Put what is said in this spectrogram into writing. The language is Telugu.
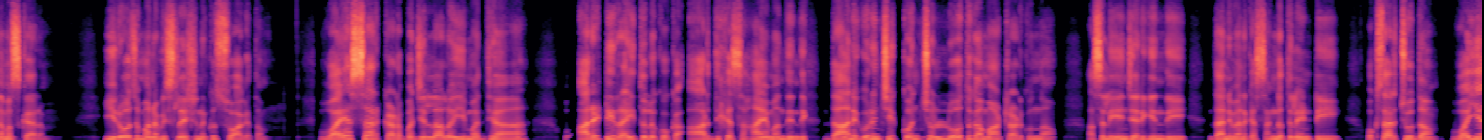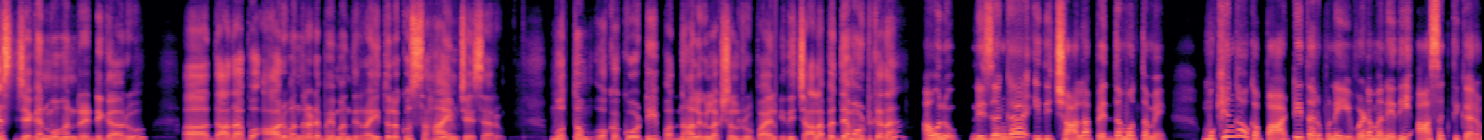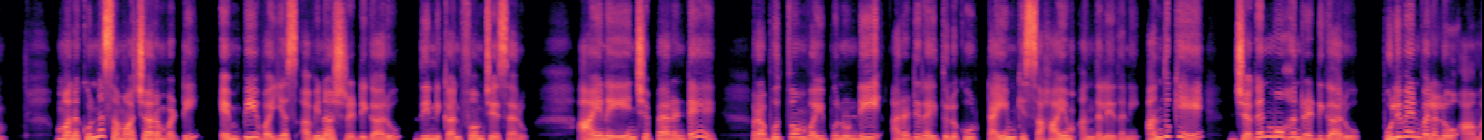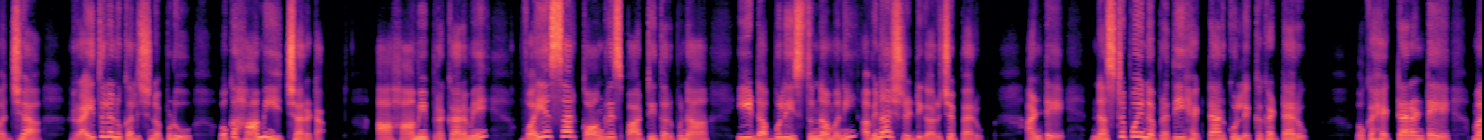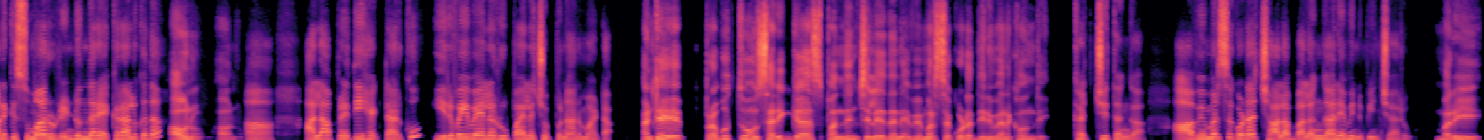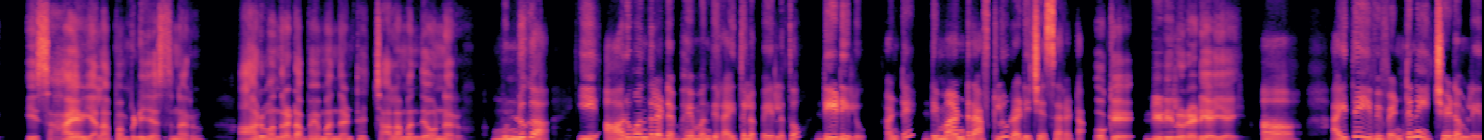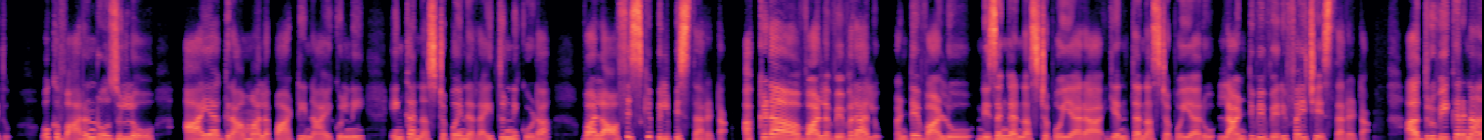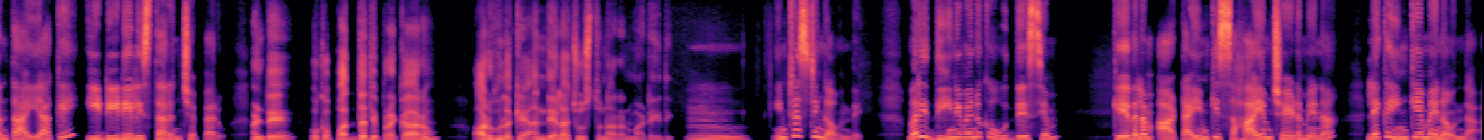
నమస్కారం. ఈరోజు మన విశ్లేషణకు స్వాగతం. వైఎస్ఆర్ కడప జిల్లాలో ఈ మధ్య అరటి రైతులకు ఒక ఆర్థిక సహాయం అందింది. దాని గురించి కొంచెం లోతుగా మాట్లాడుకుందాం. అసలు ఏం జరిగింది? దాని వెనక సంగతులేంటి? ఒకసారి చూద్దాం. వైఎస్ జగన్మోహన్ రెడ్డి గారు ఆ, దాదాపు ఆరు వందల డెబ్బై మంది రైతులకు సహాయం చేశారు. మొత్తం ఒక కోటి పద్నాలుగు లక్షల రూపాయలు. ఇది చాలా పెద్ద అమౌంట్ కదా? అవును. నిజంగా ఇది చాలా పెద్ద మొత్తమే. ముఖ్యంగా ఒక పార్టీ తరపున ఇవ్వడం అనేది ఆసక్తికరం. మనకున్న సమాచారం బట్టి ఎంపీ వైఎస్ అవినాష్ రెడ్డి గారు దీన్ని కన్ఫర్మ్ చేశారు. ఆయన ఏం చెప్పారంటే ప్రభుత్వం వైపు నుండి అరటి రైతులకు టైంకి సహాయం అందలేదని. అందుకే జగన్మోహన్ రెడ్డి గారు పులివెన్వెలలో ఆ మధ్య రైతులను కలిసినప్పుడు ఒక హామీ ఇచ్చారట. ఆ హామీ ప్రకారమే వైఎస్సార్ కాంగ్రెస్ పార్టీ తరపున ఈ డబ్బులు ఇస్తున్నామని అవినాష్ రెడ్డి గారు చెప్పారు. అంటే నష్టపోయిన ప్రతి హెక్టార్కు లెక్కకట్టారు ఒక హెక్టార్ అంటే మనకి సుమారు రెండున్నర ఎకరాలు కదా? అవును అవును. ఆ అలా ప్రతి హెక్టార్కు ఇరవై వేల రూపాయల చొప్పున అనమాట అంటే ప్రభుత్వం సరిగ్గా స్పందించలేదనే విమర్శ కూడా దీని వెనక ఉంది. ఖచ్చితంగా. ఆ విమర్శ కూడా చాలా బలంగానే వినిపించారు. మరి ఈ సహాయం ఎలా పంపిణీ చేస్తున్నారు? ఆరు వందల డెబ్బై మంది అంటే చాలా మందే ఉన్నారు. ముందుగా ఈ ఆరు వందల డెబ్బై మంది రైతుల పేర్లతో డీడీలు అంటే డిమాండ్ డ్రాఫ్ట్లు రెడీ చేశారట. ఓకే డీడీలు రెడీ అయ్యాయి. ఆ అయితే ఇవి వెంటనే ఇచ్చేయడం లేదు. ఒక వారం రోజుల్లో ఆయా గ్రామాల పార్టీ నాయకుల్ని ఇంకా నష్టపోయిన రైతుల్ని కూడా వాళ్ళ ఆఫీస్కి పిలిపిస్తారట. అక్కడ వాళ్ళ వివరాలు అంటే వాళ్ళు నిజంగా నష్టపోయారా ఎంత నష్టపోయారు లాంటివి వెరిఫై చేస్తారట. ఆ ధృవీకరణ అంతా అయ్యాకే ఈ డీడీలు ఇస్తారని చెప్పారు. అంటే ఒక పద్ధతి ప్రకారం అర్హులకే అందేలా చూస్తున్నారన్నమాట ఇది. ఇంట్రెస్టింగ్గా ఉంది. మరి దీని వెనుక ఉద్దేశ్యం కేవలం ఆ టైంకి సహాయం చేయడమేనా? లేక ఇంకేమైనా ఉందా?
